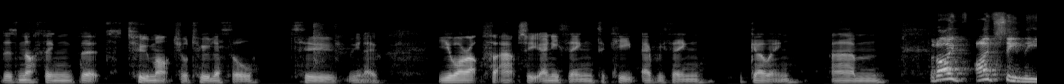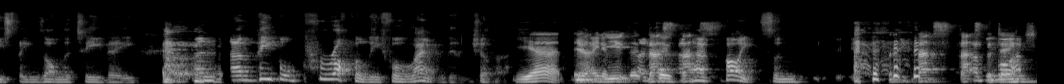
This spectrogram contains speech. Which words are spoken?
There's nothing that's too much or too little to, you know, you are up for absolutely anything to keep everything going. Um, but I've I've seen these things on the TV, and and people properly fall out with each other. Yeah, yeah, you, you, that's, that's, have fights and that's that's the danger.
